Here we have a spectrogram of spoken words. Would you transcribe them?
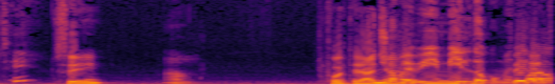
¿Sí? Sí. Ah. ¿Fue este año? Yo me vi mil documentales. Pero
